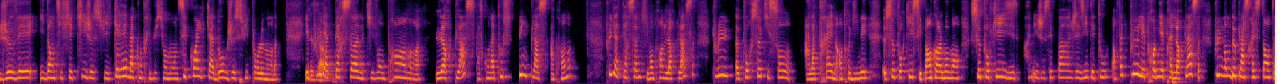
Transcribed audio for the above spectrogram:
Je vais identifier qui je suis, quelle est ma contribution au monde, c'est quoi le cadeau que je suis pour le monde? Et plus il y a de personnes qui vont prendre leur place, parce qu'on a tous une place à prendre, plus il y a de personnes qui vont prendre leur place, plus euh, pour ceux qui sont à la traîne, entre guillemets, euh, ceux pour qui c'est pas encore le moment, ceux pour qui ils disent ah, mais je sais pas, j'hésite et tout. En fait, plus les premiers prennent leur place, plus le nombre de places restantes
